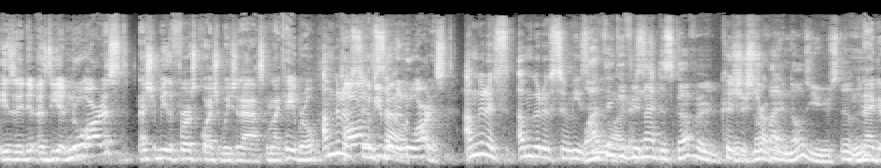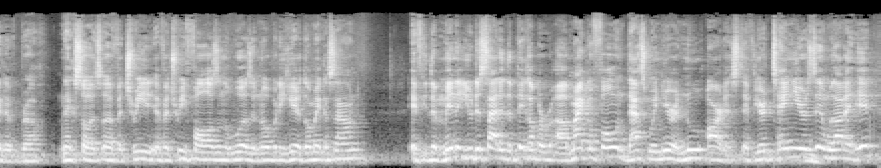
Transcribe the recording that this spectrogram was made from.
He's a, is he a new artist? That should be the first question we should ask him. Like, hey, bro, I'm gonna how long assume have you so. been a new artist? I'm gonna I'm gonna assume he's. well, a I new think if artist. you're not discovered, because you're nobody struggling. knows you, you're still new. Negative, bro. Next, so, so if a tree if a tree falls in the woods and nobody here, don't make a sound. If the minute you decided to pick up a, a microphone, that's when you're a new artist. If you're 10 years in without a hit,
